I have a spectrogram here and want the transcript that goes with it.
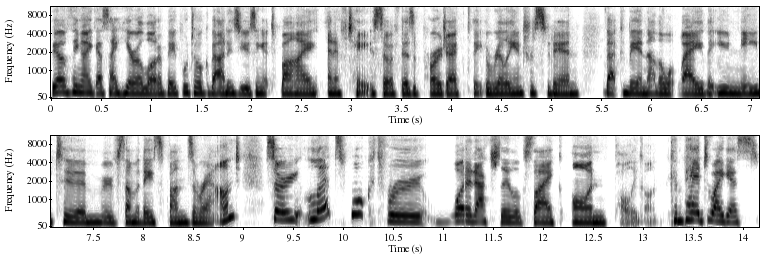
The other thing I guess I hear a lot of people talk about is using it to buy NFTs. So if there's a project that you're really interested in, that can be another way that you need to move some of these funds around. So let's walk through what it actually looks like on Polygon compared to, I guess,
